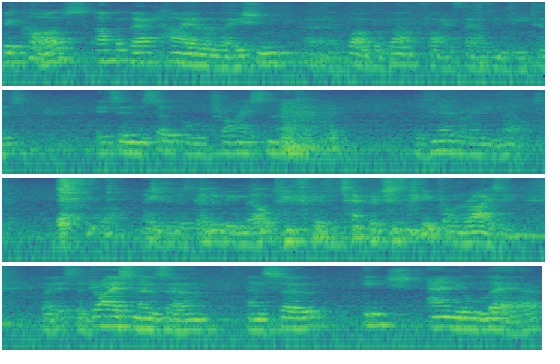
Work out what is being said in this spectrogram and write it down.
because up at that high elevation, uh, above about 5,000 meters, it's in the so-called dry snow zone. There's never any melt. well, maybe there's going to be melt if temperatures keep on rising. But it's the dry snow zone, and so each annual layer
